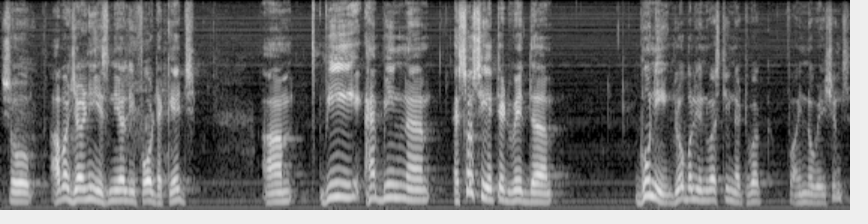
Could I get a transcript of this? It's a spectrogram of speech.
So our journey is nearly four decades. Um, we have been um, associated with uh, GUNI, Global University Network for Innovations,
